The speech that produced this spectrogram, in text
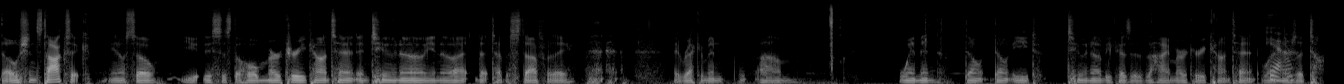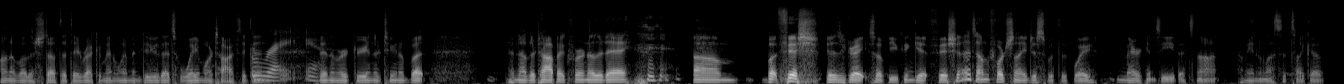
the ocean's toxic. You know, so you, this is the whole mercury content and tuna. You know that that type of stuff where they they recommend um, women don't don't eat tuna because of the high mercury content. When yeah. there's a ton of other stuff that they recommend women do that's way more toxic than right, yeah. than the mercury in their tuna. But another topic for another day. um, but fish is great. So if you can get fish, and that's unfortunately just with the way Americans eat, that's not. I mean, unless it's like a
